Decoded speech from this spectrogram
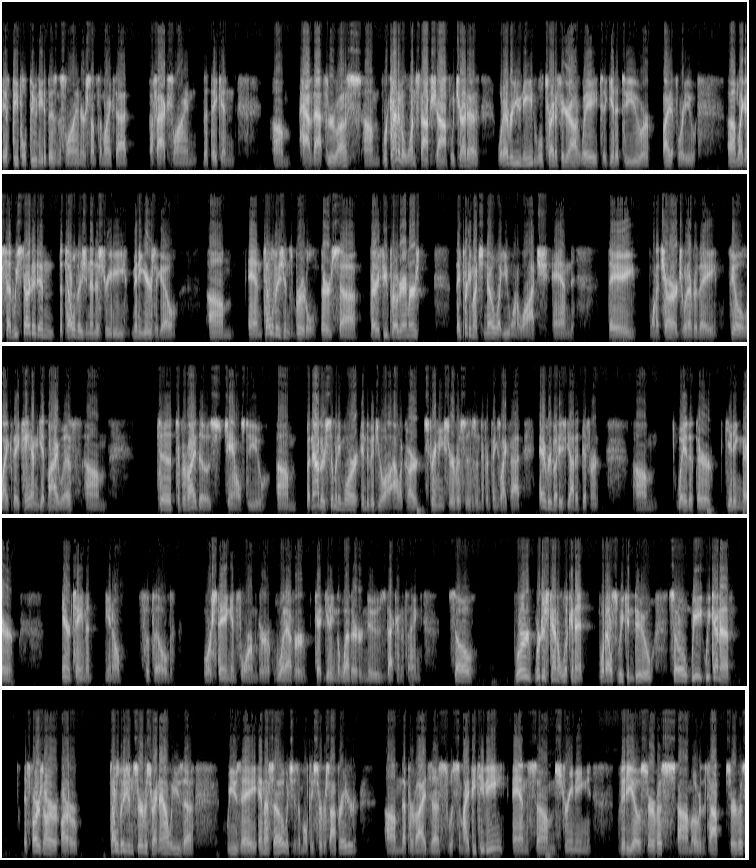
if people do need a business line or something like that, a fax line, that they can um, have that through us. Um, we're kind of a one-stop shop. We try to whatever you need, we'll try to figure out a way to get it to you or provide it for you. Um, like I said, we started in the television industry many years ago, um, and television's brutal. There's uh, very few programmers. They pretty much know what you want to watch, and they want to charge whatever they feel like they can get by with um, to to provide those channels to you. Um, but now there's so many more individual a la carte streaming services and different things like that. Everybody's got a different um, way that they're getting their entertainment, you know, fulfilled or staying informed or whatever, get, getting the weather, news, that kind of thing. So we're we're just kind of looking at what else we can do. So we we kind of, as far as our our television service right now, we use a we use a MSO, which is a multi-service operator um, that provides us with some IPTV and some streaming video service, um, over-the-top service.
